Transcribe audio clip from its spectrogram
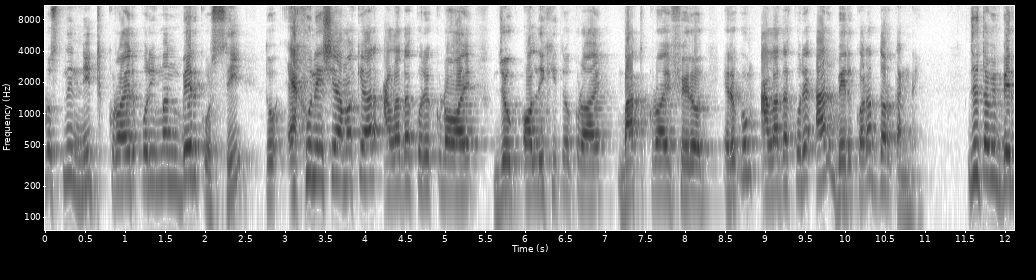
প্রশ্নে নিট ক্রয়ের পরিমাণ বের করছি, তো এখন এসে আমাকে আর আলাদা করে ক্রয়, যোগ অলিখিত ক্রয়, বাদ ক্রয়, ফেরত এরকম আলাদা করে আর বের করার দরকার নেই। যেহেতু আমি বের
